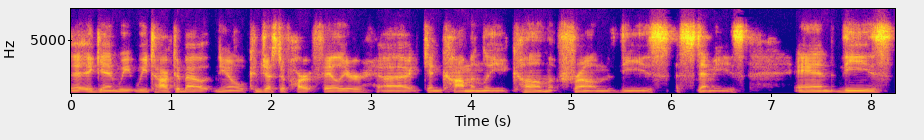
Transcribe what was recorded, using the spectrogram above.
again, we we talked about you know congestive heart failure uh, can commonly come from these STEMIs, and these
